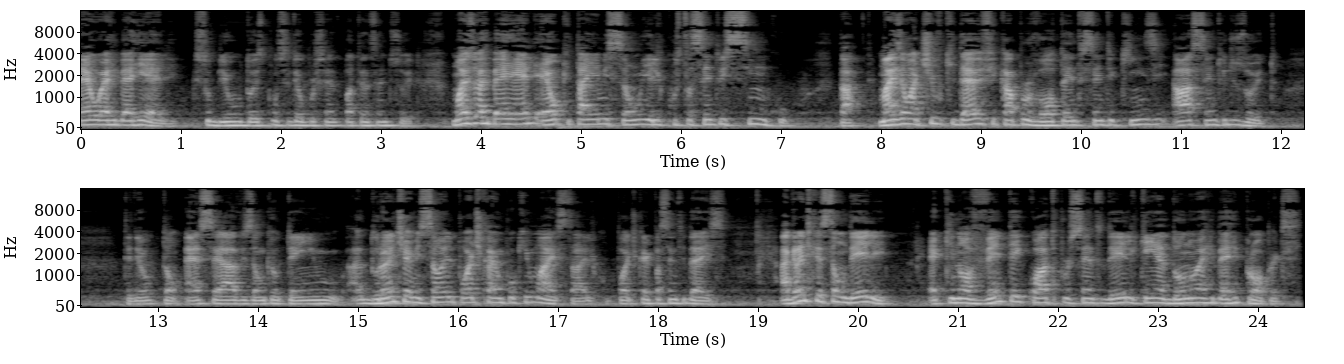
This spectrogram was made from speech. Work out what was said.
é o RBRL, que subiu 2,71%, batendo 118. Mas o RBRL é o que está em emissão e ele custa 105, tá? Mas é um ativo que deve ficar por volta entre 115 a 118 entendeu? Então, essa é a visão que eu tenho. Durante a emissão, ele pode cair um pouquinho mais, tá? Ele pode cair para 110. A grande questão dele é que 94% dele, quem é dono é o RBR Properties.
